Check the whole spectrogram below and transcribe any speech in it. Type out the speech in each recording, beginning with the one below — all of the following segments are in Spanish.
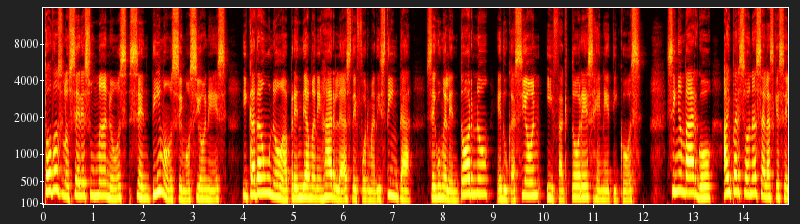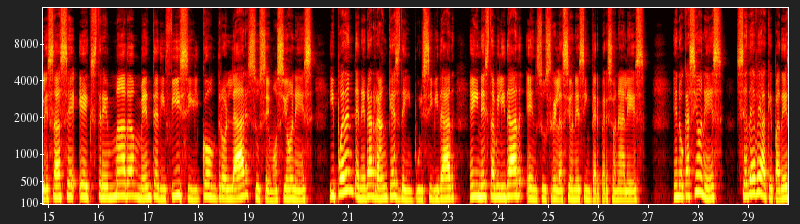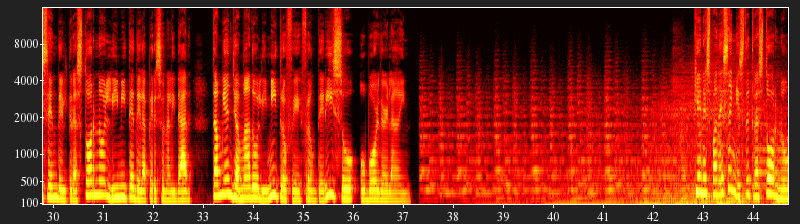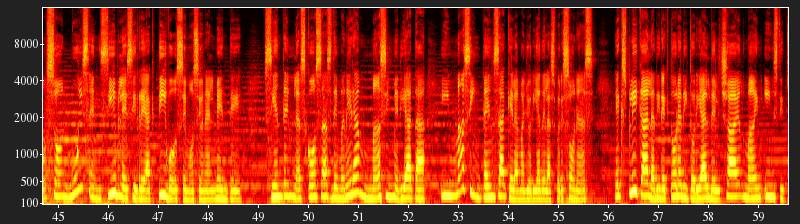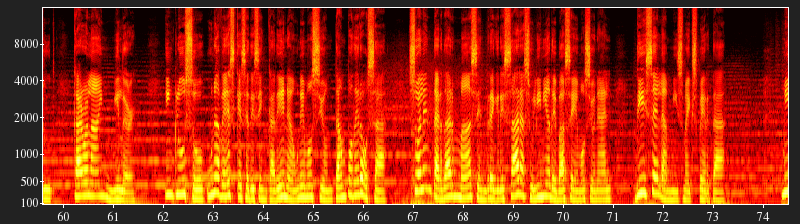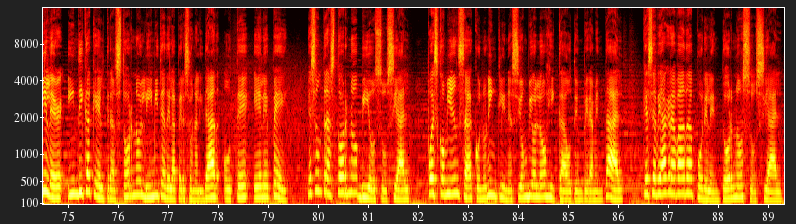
Todos los seres humanos sentimos emociones y cada uno aprende a manejarlas de forma distinta según el entorno, educación y factores genéticos. Sin embargo, hay personas a las que se les hace extremadamente difícil controlar sus emociones y pueden tener arranques de impulsividad e inestabilidad en sus relaciones interpersonales. En ocasiones, se debe a que padecen del trastorno límite de la personalidad, también llamado limítrofe, fronterizo o borderline. Quienes padecen este trastorno son muy sensibles y reactivos emocionalmente. Sienten las cosas de manera más inmediata y más intensa que la mayoría de las personas, explica la directora editorial del Child Mind Institute, Caroline Miller. Incluso una vez que se desencadena una emoción tan poderosa, suelen tardar más en regresar a su línea de base emocional dice la misma experta. Miller indica que el trastorno límite de la personalidad o TLP es un trastorno biosocial, pues comienza con una inclinación biológica o temperamental que se ve agravada por el entorno social.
